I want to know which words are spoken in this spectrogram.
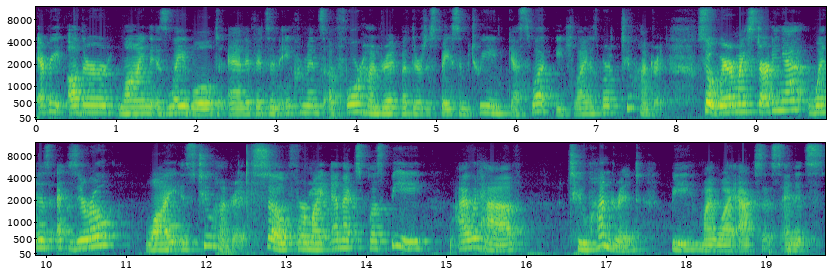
every other line is labeled and if it's in increments of 400 but there's a space in between guess what? Each line is worth 200 so where am I starting at? When is x 0 y is 200 so for my mx plus b I would have 200 be my y-axis and it's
